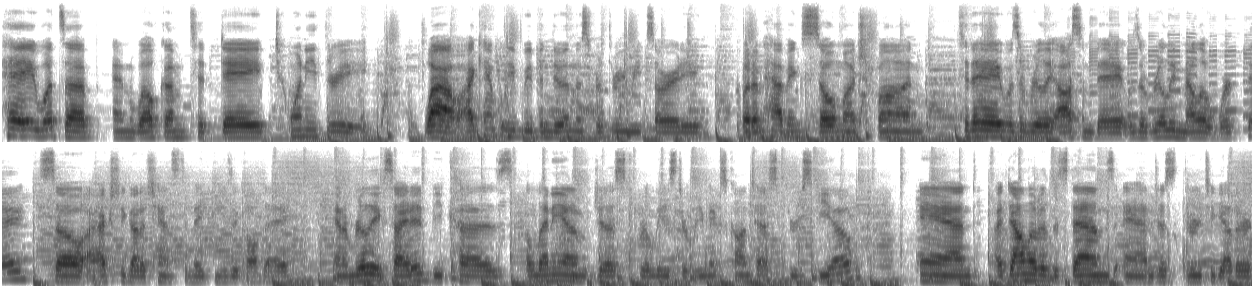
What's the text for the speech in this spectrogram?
Hey, what's up? And welcome to day 23. Wow, I can't believe we've been doing this for three weeks already, but I'm having so much fun. Today was a really awesome day. It was a really mellow work day, so I actually got a chance to make music all day. And I'm really excited because Illenium just released a remix contest through Skio, and I downloaded the stems and just threw together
